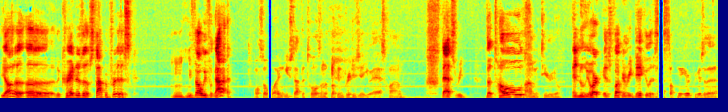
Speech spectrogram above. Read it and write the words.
y'all the uh the creators of Stop and Frisk. Mm-hmm. You thought we forgot? Also, why didn't you stop the tolls on the fucking bridges yet, you ass clown? That's re- the tolls Clown material. in New York is fucking ridiculous. Fuck New York because of that.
